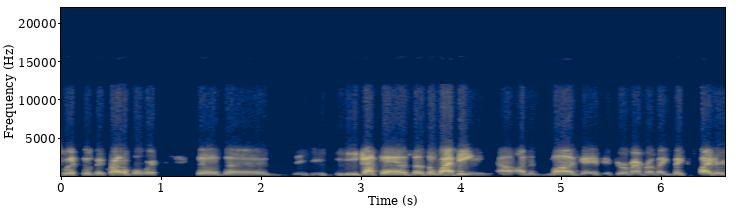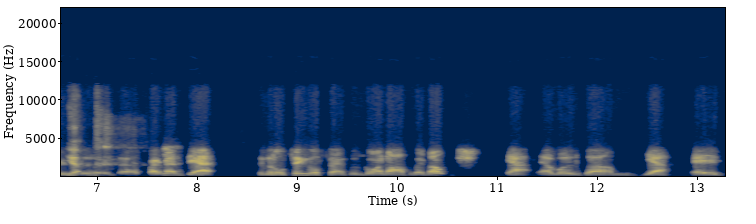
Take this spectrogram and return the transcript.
twist was incredible, where the the he, got the the, the webbing uh, on his mug, if, if you remember, like like Spider's Yep. uh, uh, Spider Man, yeah his little single sense was going off. Was like, oh, yeah, that was, um, yeah. It,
